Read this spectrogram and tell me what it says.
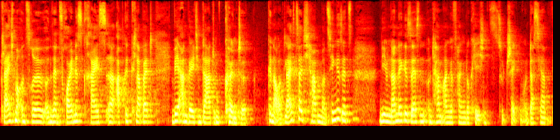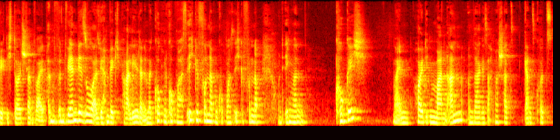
gleich mal unsere, unseren Freundeskreis äh, abgeklappert, wer an welchem Datum könnte. Genau, und gleichzeitig haben wir uns hingesetzt, nebeneinander gesessen und haben angefangen, Locations zu checken. Und das ja wirklich deutschlandweit. Und, und während wir so, also wir haben wirklich parallel dann immer gucken, gucken, was ich gefunden habe und gucken, was ich gefunden habe. Und irgendwann gucke ich meinen heutigen Mann an und sage, sag mal, Schatz, ganz kurz,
